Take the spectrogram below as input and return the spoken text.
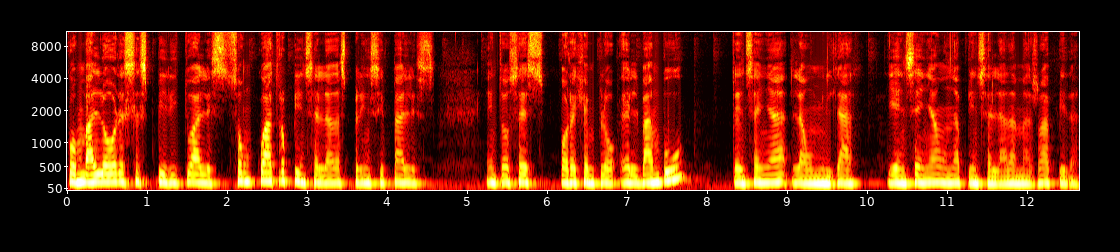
con valores espirituales. Son cuatro pinceladas principales. Entonces, por ejemplo, el bambú te enseña la humildad y enseña una pincelada más rápida.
